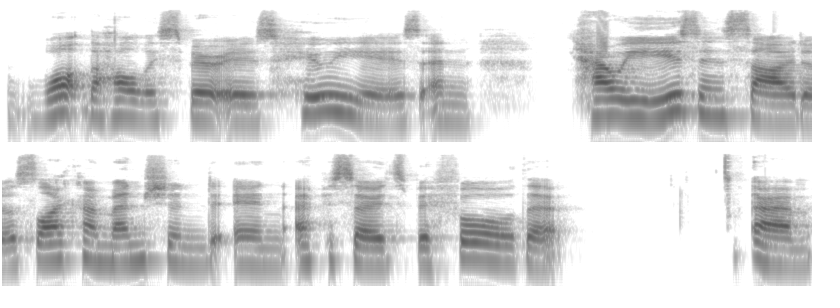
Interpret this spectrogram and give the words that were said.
what the Holy Spirit is, who He is, and how He is inside us, like I mentioned in episodes before, that um,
